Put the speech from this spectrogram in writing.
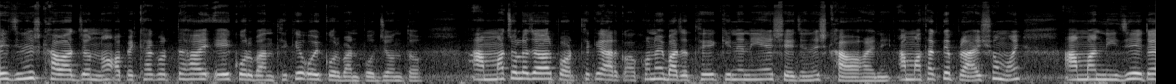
এই জিনিস খাওয়ার জন্য অপেক্ষা করতে হয় এই কোরবান থেকে ওই কোরবান পর্যন্ত। আম্মা চলে যাওয়ার পর থেকে আর কখনোই বাজার থেকে কিনে নিয়ে সেই জিনিস খাওয়া হয়নি। আম্মা থাকতে প্রায় সময় আম্মা নিজে এটা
